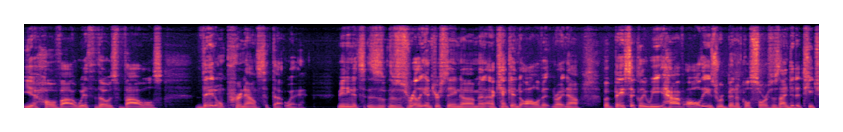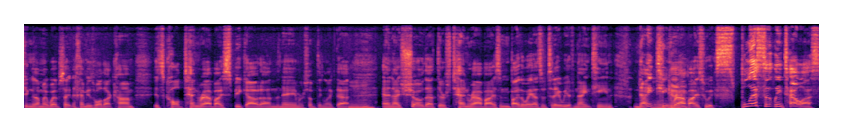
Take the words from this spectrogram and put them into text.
Yehovah with those vowels, they don't pronounce it that way meaning it's this is, this is really interesting um, and i can't get into all of it right now but basically we have all these rabbinical sources. I did a teaching on my website nehemiaswall.com it's called 10 rabbis speak out on the name or something like that. Mm-hmm. and i show that there's 10 rabbis and by the way as of today we have 19 19 okay. rabbis who explicitly tell us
